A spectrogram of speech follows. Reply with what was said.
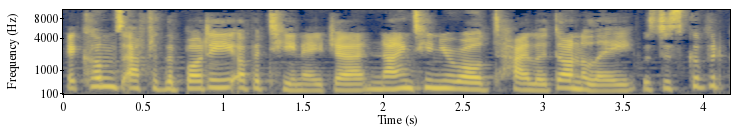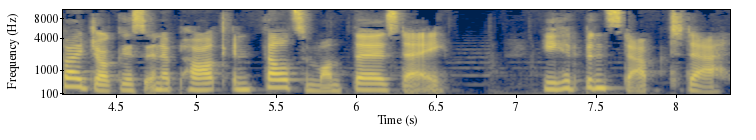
It comes after the body of a teenager, 19 year old Tyler Donnelly, was discovered by joggers in a park in Feltham on Thursday. He had been stabbed to death.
